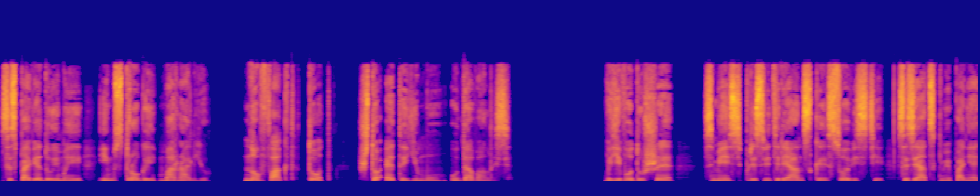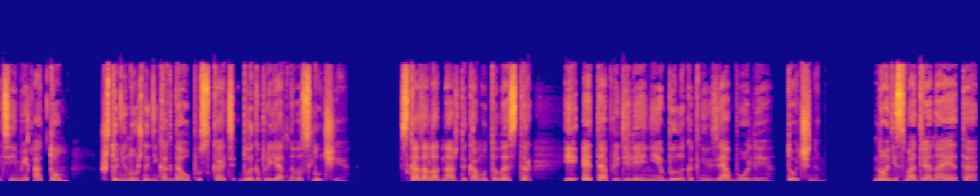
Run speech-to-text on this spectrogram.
с исповедуемой им строгой моралью. Но факт тот, что это ему удавалось. В его душе смесь пресвитерианской совести с азиатскими понятиями о том, что не нужно никогда упускать благоприятного случая, сказал однажды кому-то Лестер, и это определение было как нельзя более точным. Но, несмотря на это,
